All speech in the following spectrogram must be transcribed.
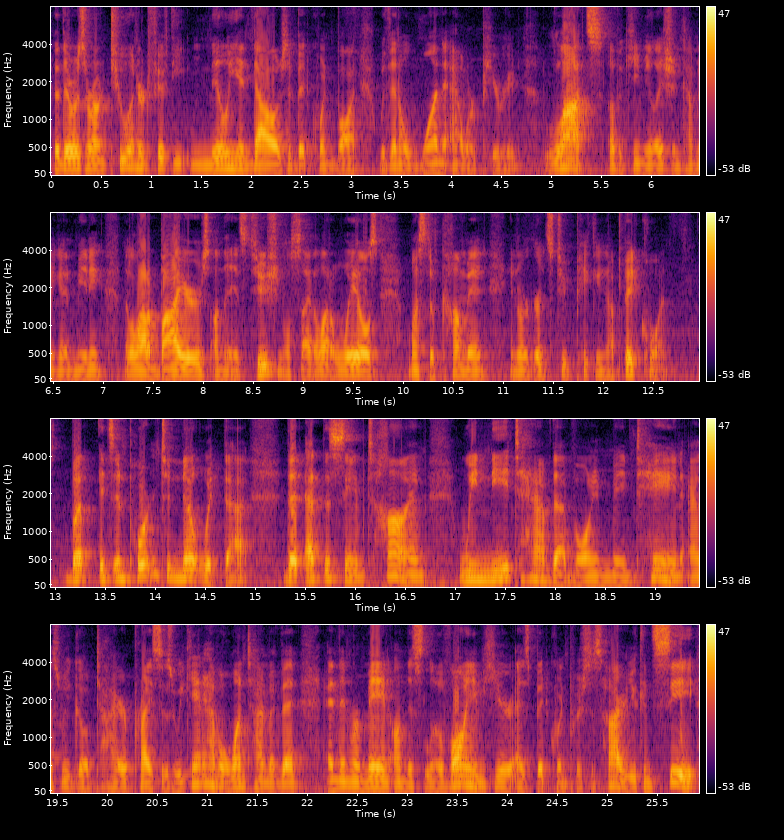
that there was around $250 million of Bitcoin bought within a one hour period. Lots of accumulation coming in, meaning that a lot of buyers on the institutional side, a lot of whales must have come in in regards to picking up Bitcoin. But it's important to note with that that at the same time, we need to have that volume maintained as we go up to higher prices. We can't have a one time event and then remain on this low volume here as Bitcoin pushes higher. You can see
